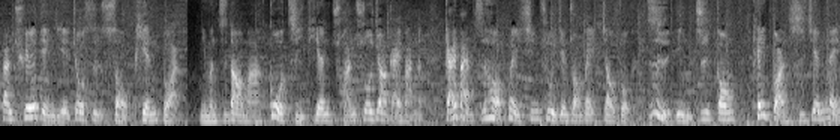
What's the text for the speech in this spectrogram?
但缺点也就是手偏短。你们知道吗？过几天传说就要改版了，改版之后会新出一件装备，叫做日影之弓，可以短时间内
